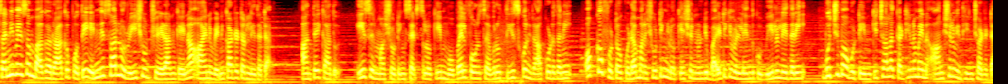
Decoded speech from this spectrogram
సన్నివేశం బాగా రాకపోతే ఎన్నిసార్లు రీషూట్ చేయడానికైనా ఆయన వెనుకాడటం లేదట. అంతేకాదు ఈ సినిమా షూటింగ్ సెట్స్లోకి మొబైల్ ఫోన్స్ ఎవరూ తీసుకుని రాకూడదని ఒక్క ఫోటో కూడా మన షూటింగ్ లొకేషన్ నుండి బయటికి వెళ్ళేందుకు వీలు లేదని బుచ్చిబాబు టీంకి చాలా కఠినమైన ఆంక్షలు విధించాడట.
